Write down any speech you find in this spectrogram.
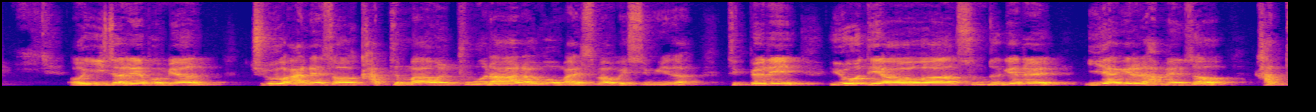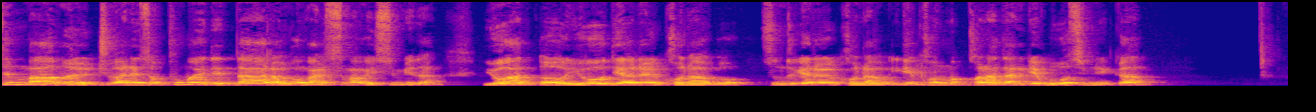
어, 2절에 보면 주 안에서 같은 마음을 품으라라고 말씀하고 있습니다. 특별히 유오디아와 순두개를 이야기를 하면서 같은 마음을 주 안에서 품어야 된다라고 말씀하고 있습니다. 유아, 어, 유오디아를 권하고 순두개를 권하고 이게 권, 권하다는 게 무엇입니까?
